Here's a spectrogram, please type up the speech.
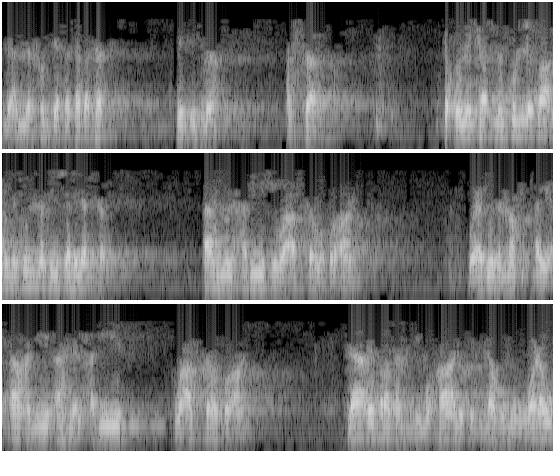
لأن الحجة ثبتت بالإجماع السابق. يقول من كل صاحب سنة شهدت أهل الحديث وعسكر القرآن. ويجوز النص أي أعني أهل الحديث وعسكر القرآن. لا عبرة بمخالف لهم ولو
